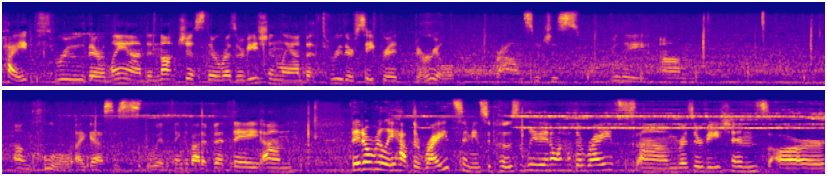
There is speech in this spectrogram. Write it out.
pipe through their land and not just their reservation land but through their sacred burial grounds which is really um, uncool, I guess is the way to think about it. But they um, they don't really have the rights. I mean, supposedly they don't have the rights. Um, reservations are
